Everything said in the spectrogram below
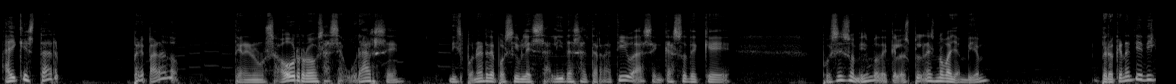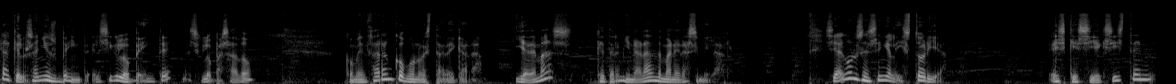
hay que estar preparado. Tener unos ahorros, asegurarse, disponer de posibles salidas alternativas en caso de que, pues eso mismo, de que los planes no vayan bien. Pero que nadie diga que los años 20, el siglo XX, el siglo pasado, comenzaron como nuestra década, y además que terminarán de manera similar. Si algo nos enseña la historia, es que si existen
